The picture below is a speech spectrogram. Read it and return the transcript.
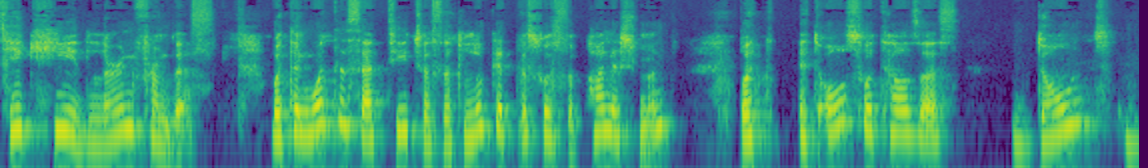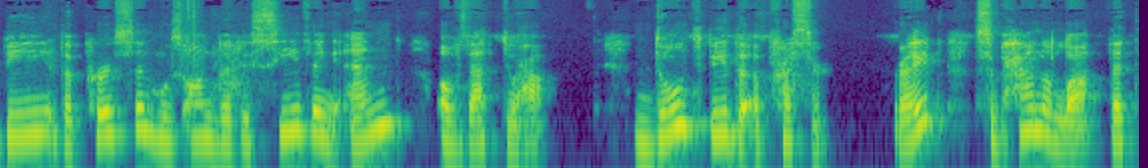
take heed, learn from this. But then what does that teach us? That look at this was the punishment, but it also tells us don't be the person who's on the receiving end of that dua. Don't be the oppressor, right? Subhanallah, that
